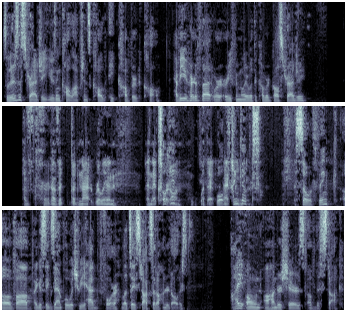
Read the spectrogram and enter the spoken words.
So there's a strategy using call options called a covered call. Have you heard of that or are you familiar with the covered call strategy? I've heard of it, but not really an, an expert okay. on what that well, actually means. Of, so think of, uh, I guess, the example which we had before. Let's say stock's at $100. I own 100 shares of this stock.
